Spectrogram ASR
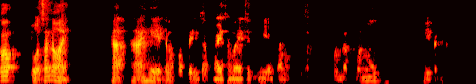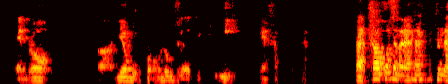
ก็ตรวจซะหน่อยครับ หาเหตุแล้วก็เป็นจากอะไรทำไมถึงมีอาการปวดคนแบบมดลูกมีปัญหาเป็นโรคเอ่อเยื่อบุโพรงลูกเจริญผิดที่เนี่ยครับตัดเข้าโฆษณาฮะท่านใด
